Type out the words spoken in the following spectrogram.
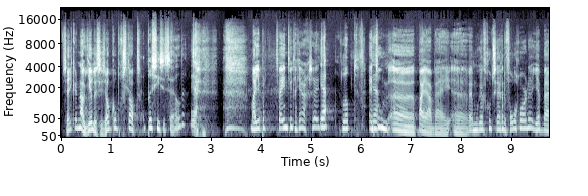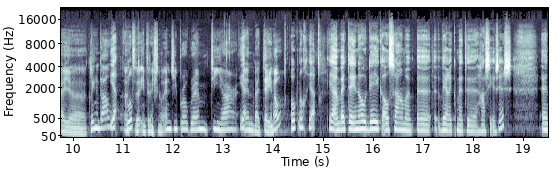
zeker. Nou, Jillis is ook opgestapt. Precies hetzelfde. Ja. Maar je hebt er 22 jaar gezeten? Ja, klopt. En Ja. toen eh, een paar jaar bij, eh moet ik even goed zeggen, de volgorde. Je hebt bij eh, Klingendaal, Ja, het International Energy Program, 10 jaar. Ja. En bij TNO. Ook nog, ja. Ja, en bij TNO deed ik al samen werk met de HCSS. En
